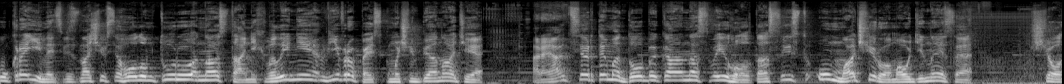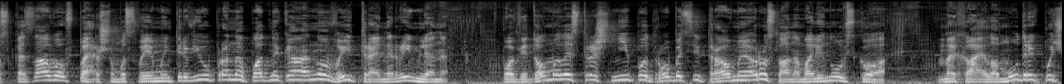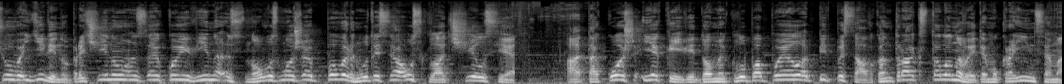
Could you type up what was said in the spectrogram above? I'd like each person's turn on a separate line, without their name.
Українець відзначився голом туру на останній хвилині в європейському чемпіонаті. Реакція Артема Довбика на свій гол та асист у матчі Рома Удінезе. Що сказав в першому своєму інтерв'ю про нападника новий тренер римлян. Повідомили страшні подробиці травми Руслана Маліновського. Михайло Мудрик почув єдину причину, за якою він знову зможе повернутися у склад Челсі. А також який відомий клуб АПЛ підписав контракт з талановитим українцем.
